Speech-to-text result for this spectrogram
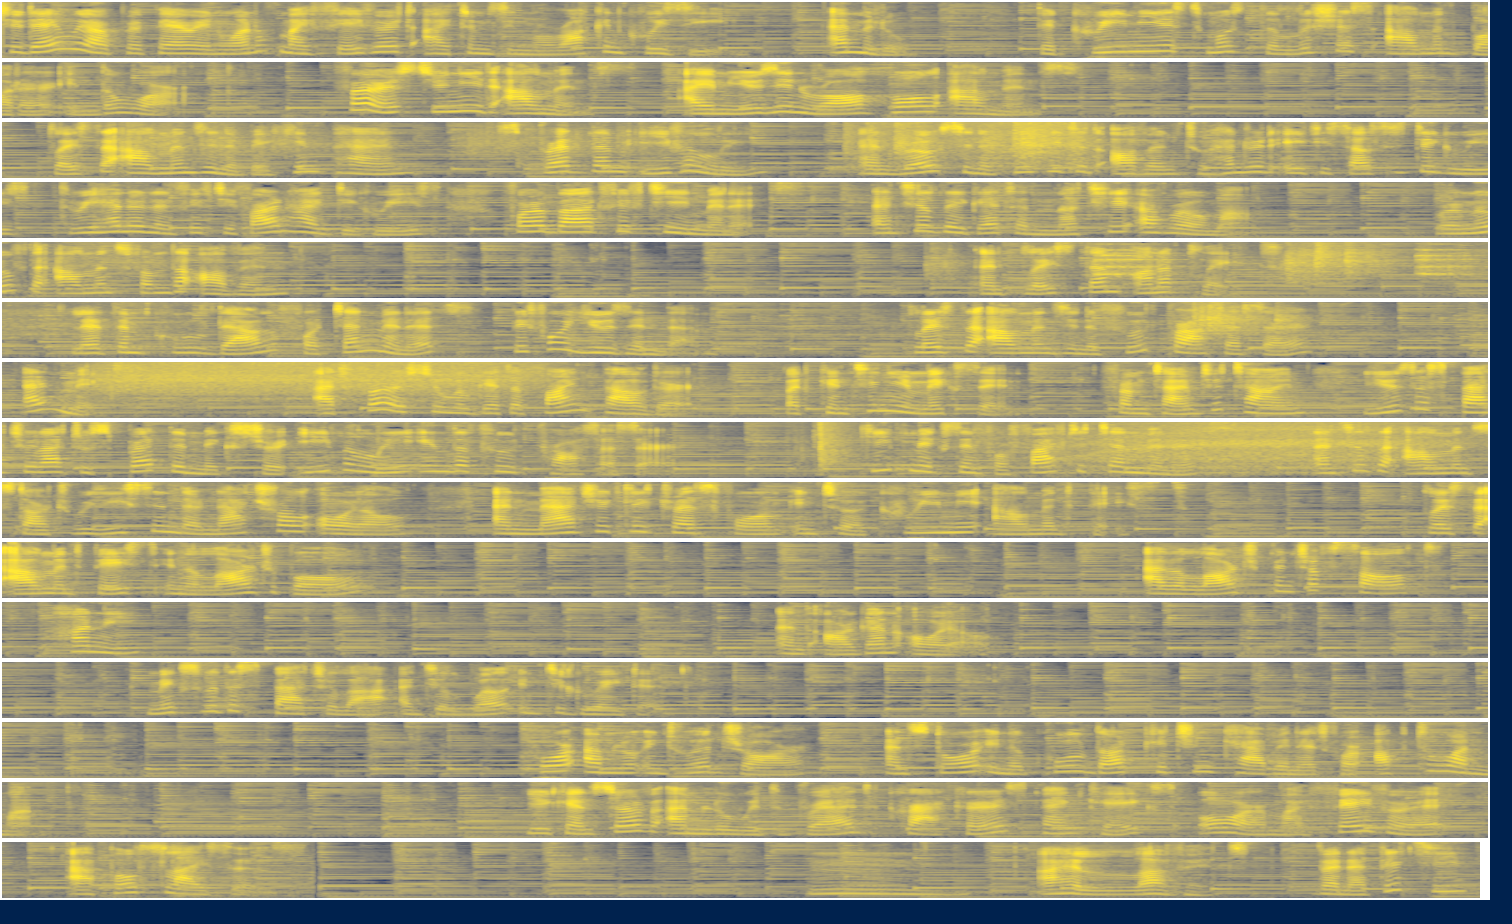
Today we are preparing one of my favorite items in Moroccan cuisine, amlou, the creamiest, most delicious almond butter in the world. First, you need almonds. I am using raw whole almonds. Place the almonds in a baking pan, spread them evenly, and roast in a preheated oven to 180 Celsius degrees, 350 Fahrenheit degrees for about 15 minutes until they get a nutty aroma. Remove the almonds from the oven and place them on a plate. Let them cool down for 10 minutes before using them. Place the almonds in a food processor and mix. At first, you will get a fine powder, but continue mixing. From time to time, use a spatula to spread the mixture evenly in the food processor. Keep mixing for 5 to 10 minutes until the almonds start releasing their natural oil and magically transform into a creamy almond paste. Place the almond paste in a large bowl. Add a large pinch of salt, honey, and argan oil. Mix with a spatula until well integrated. Pour amlou into a jar and store in a cool dark kitchen cabinet for up to one month. You can serve amlou with bread, crackers, pancakes, or my favorite, apple slices. Mmm, I love it. Bon appétit!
